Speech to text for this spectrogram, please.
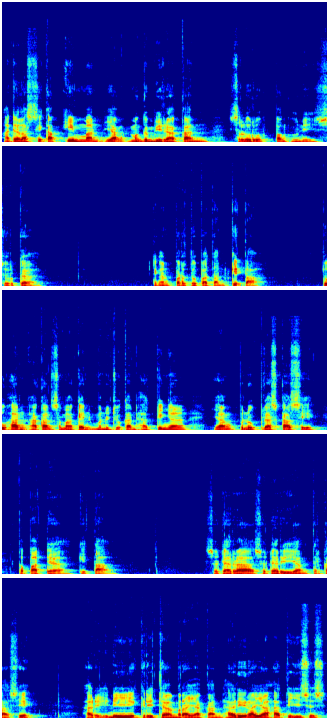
adalah sikap iman yang menggembirakan seluruh penghuni surga. Dengan pertobatan kita, Tuhan akan semakin menunjukkan hatinya yang penuh belas kasih kepada kita. Saudara-saudari yang terkasih, hari ini gereja merayakan Hari Raya Hati Yesus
